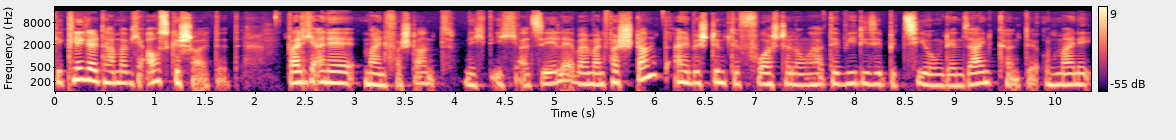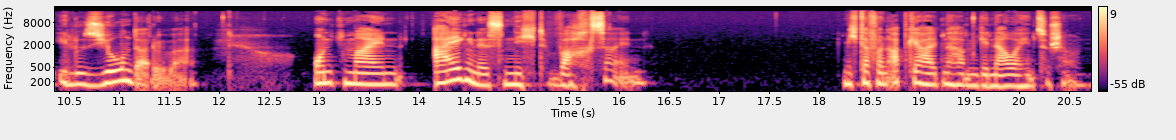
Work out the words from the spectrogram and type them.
geklingelt haben, habe ich ausgeschaltet weil ich eine, mein Verstand, nicht ich als Seele, weil mein Verstand eine bestimmte Vorstellung hatte, wie diese Beziehung denn sein könnte und meine Illusion darüber und mein eigenes Nicht-Wachsein mich davon abgehalten haben, genauer hinzuschauen.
